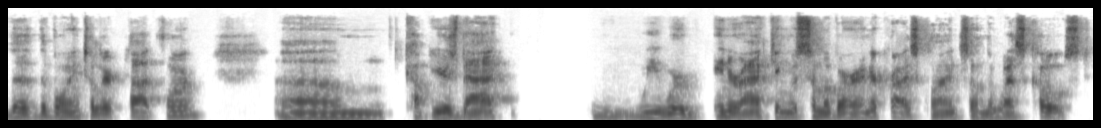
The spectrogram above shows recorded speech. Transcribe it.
the, the Voyent Alert platform. Um, a couple years back, we were interacting with some of our enterprise clients on the West Coast,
